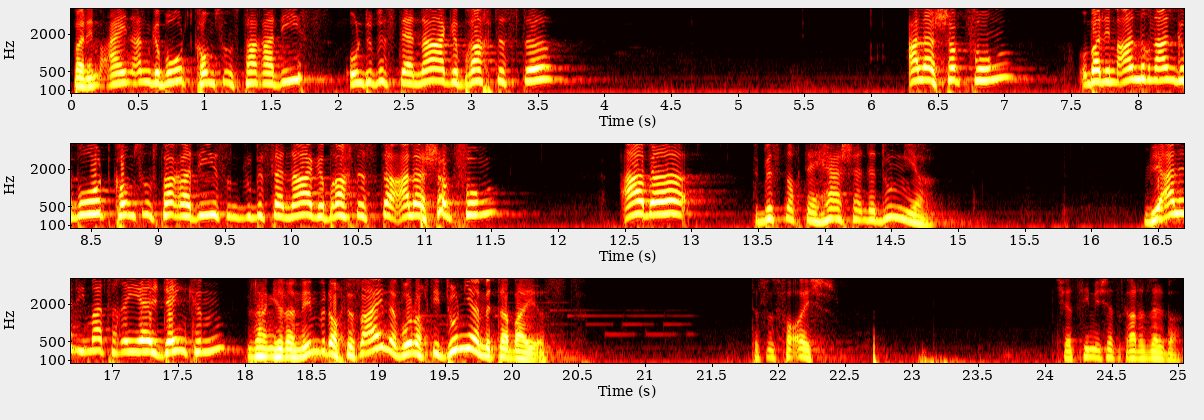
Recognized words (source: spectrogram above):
bei dem einen Angebot kommst du ins Paradies und du bist der nahegebrachteste aller Schöpfung und bei dem anderen Angebot kommst du ins Paradies und du bist der nahegebrachteste aller Schöpfung, aber du bist noch der Herrscher in der Dunya. Wir alle, die materiell denken, sagen, ja, dann nehmen wir doch das eine, wo noch die Dunya mit dabei ist. Das ist für euch. Ich erziehe mich jetzt gerade selber.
